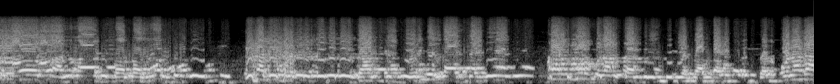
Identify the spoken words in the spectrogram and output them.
ਬਹੁਤ ਧੰਨਵਾਦ ਬਾਬਾ ਮੋਹਨ ਇਹਨਾਂ ਦੇ ਪ੍ਰਤੀ ਦੇ ਦਾਨ ਕਰਦੇ ਇਹਨਾਂ ਦੇ ਦਾਨ ਕਰਦੇ ਖਾਲਸਾ ਪ੍ਰਦਾਨ ਕਰਦੇ ਨੇ। ਬਾਬਾ ਉਹਨਾਂ ਦਾ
